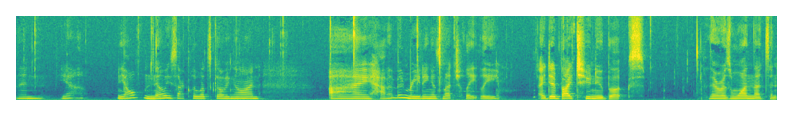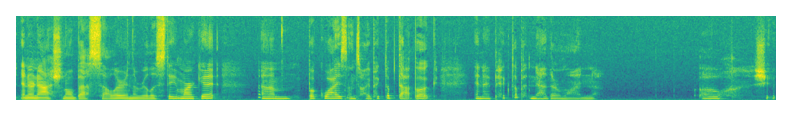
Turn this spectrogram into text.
And then, yeah, y'all know exactly what's going on. I haven't been reading as much lately. I did buy two new books. There was one that's an international bestseller in the real estate market. Um, book wise, and so I picked up that book and I picked up another one. Oh, shoot.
